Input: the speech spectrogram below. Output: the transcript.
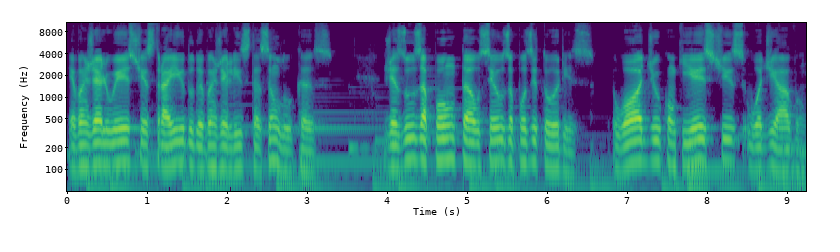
Evangelho este extraído do evangelista São Lucas, Jesus aponta aos seus opositores o ódio com que estes o odiavam,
